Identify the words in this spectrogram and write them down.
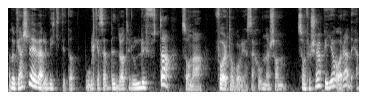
då kanske det är väldigt viktigt att på olika sätt bidra till att lyfta sådana företag och organisationer som, som försöker göra det.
